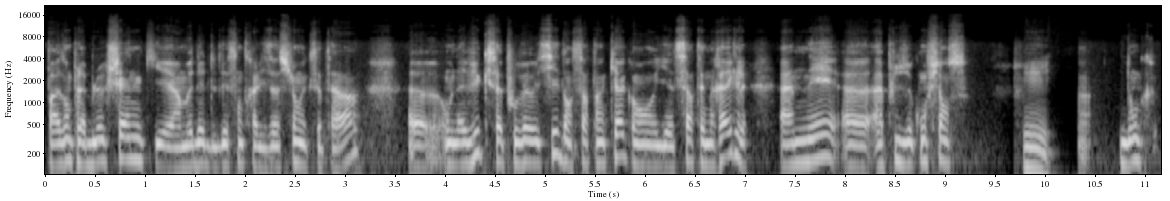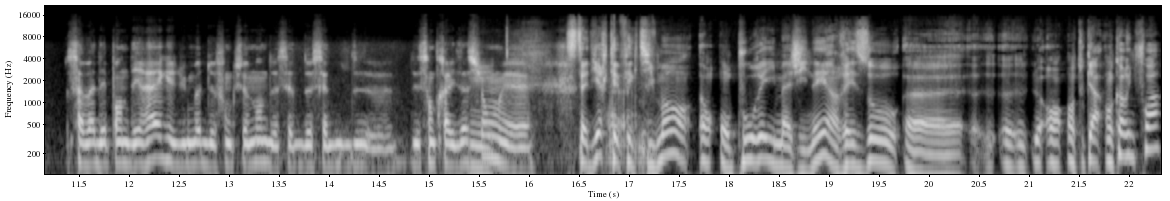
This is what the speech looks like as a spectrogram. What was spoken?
par exemple, la blockchain, qui est un modèle de décentralisation, etc., euh, on a vu que ça pouvait aussi, dans certains cas, quand il y a certaines règles, amener à plus de confiance. Hmm. Donc, ça va dépendre des règles et du mode de fonctionnement de cette, de cette décentralisation. Hmm. C'est-à-dire qu'effectivement, on, pourrait imaginer un réseau, euh, euh, en, tout cas, encore une fois,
